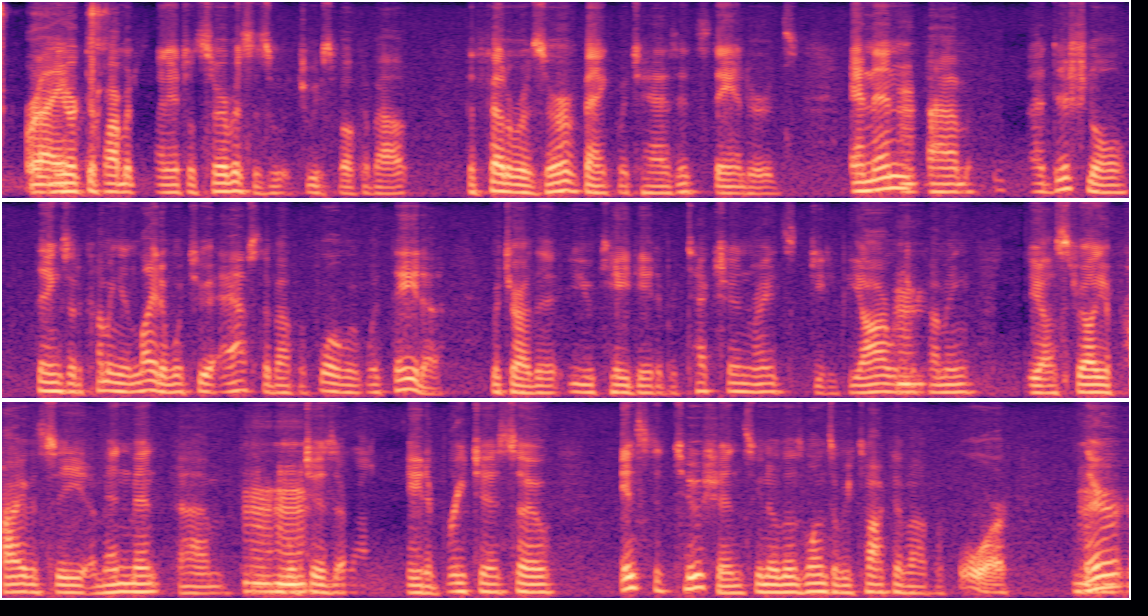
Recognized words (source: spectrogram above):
the Right. New York Department of Financial Services, which we spoke about, the Federal Reserve Bank, which has its standards, and then Mm-hmm. um, additional things that are coming in light of what you asked about before with, with data, which are the UK data protection rights, GDPR, which are Mhm. coming, the Australia Privacy Amendment, um, Mhm. which is around data breaches. So institutions, you know, those ones that we talked about before, they're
